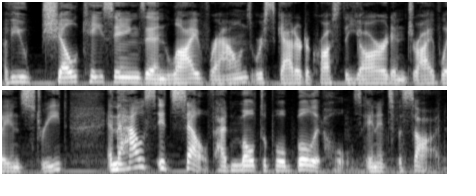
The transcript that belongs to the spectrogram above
A few shell casings and live rounds were scattered across the yard and driveway and street, and the house itself had multiple bullet holes in its facade.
